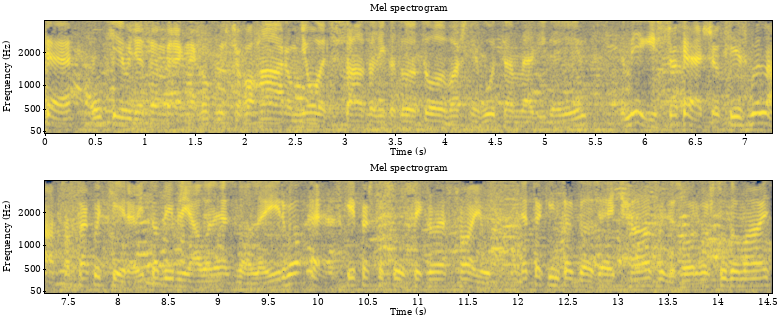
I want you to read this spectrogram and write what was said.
te, oké, okay, hogy az embereknek akkor csak a 3-8 százaléka tudott olvasni a Gutenberg idején, de mégiscsak első kézből láthatták, hogy kérem, itt a Bibliában ez van leírva, ehhez képest a szószékről ezt halljuk. E tekintetben az egyház, vagy az orvostudomány,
